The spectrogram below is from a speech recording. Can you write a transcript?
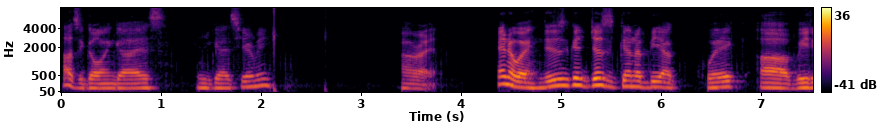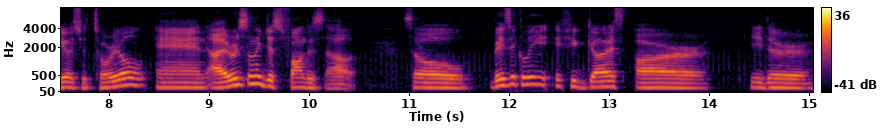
how's it going guys? Can you guys hear me? Alright. Anyway, this is just gonna be a quick uh, video tutorial and I recently just found this out. So basically if you guys are either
